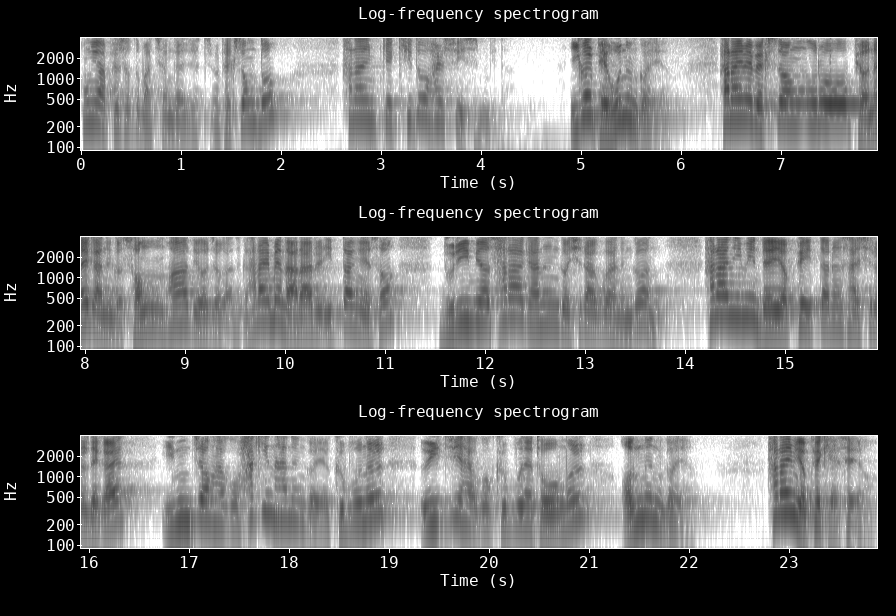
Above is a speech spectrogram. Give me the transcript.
홍해 앞에서도 마찬가지였지만 백성도 하나님께 기도할 수 있습니다. 이걸 배우는 거예요. 하나님의 백성으로 변해가는 것, 성화되어져 가는 것, 하나님의 나라를 이 땅에서 누리며 살아가는 것이라고 하는 건 하나님이 내 옆에 있다는 사실을 내가 인정하고 확인하는 거예요. 그분을 의지하고 그분의 도움을 얻는 거예요. 하나님 옆에 계세요.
